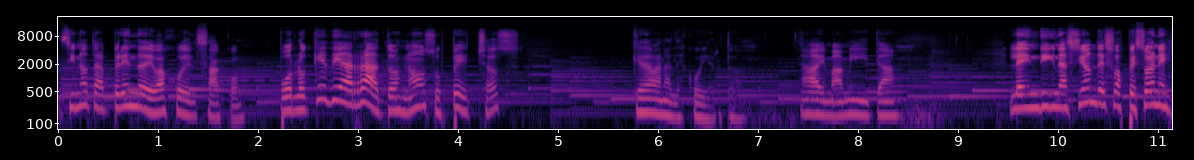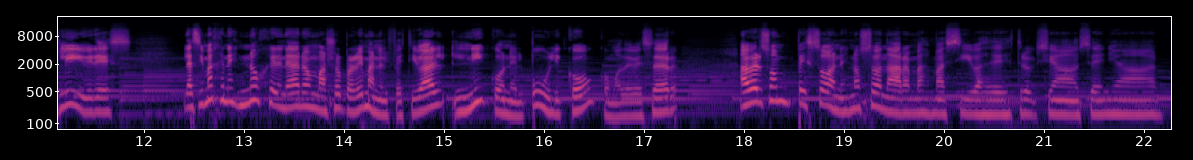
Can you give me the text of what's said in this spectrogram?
sin otra prenda debajo del saco, por lo que de a ratos, ¿no? Sus pechos quedaban al descubierto. Ay, mamita. La indignación de esos pezones libres. Las imágenes no generaron mayor problema en el festival ni con el público, como debe ser. A ver, son pezones, no son armas masivas de destrucción, señor.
